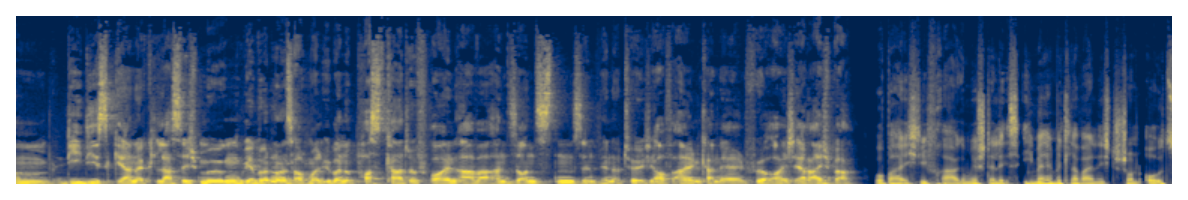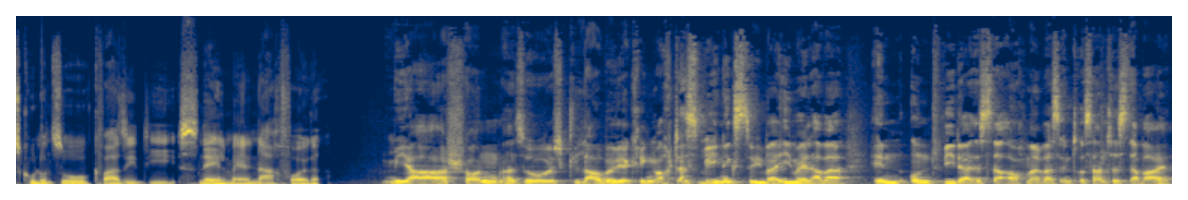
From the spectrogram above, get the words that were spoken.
ähm, die, die es gerne klassisch mögen. Wir würden uns auch mal über eine Postkarte freuen, aber ansonsten sind wir natürlich auf allen Kanälen für euch erreichbar. Wobei ich die Frage mir stelle, ist E-Mail mittlerweile nicht schon oldschool und so quasi die Snail-Mail-Nachfolge? Ja, schon. Also ich glaube, wir kriegen auch das wenigste über E-Mail, aber hin und wieder ist da auch mal was Interessantes dabei.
